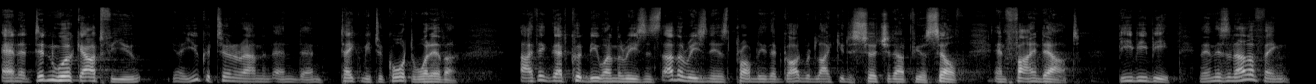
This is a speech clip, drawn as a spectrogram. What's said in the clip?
and it didn't work out for you, you know, you could turn around and, and, and take me to court or whatever. I think that could be one of the reasons. The other reason is probably that God would like you to search it out for yourself and find out. BBB. And then there's another thing,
